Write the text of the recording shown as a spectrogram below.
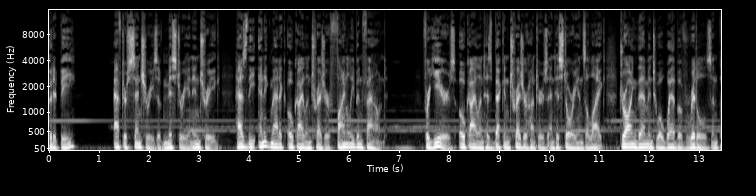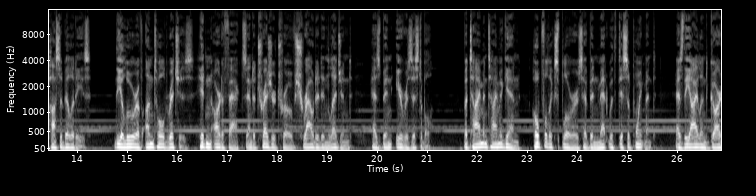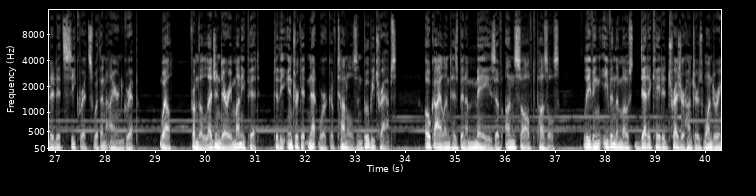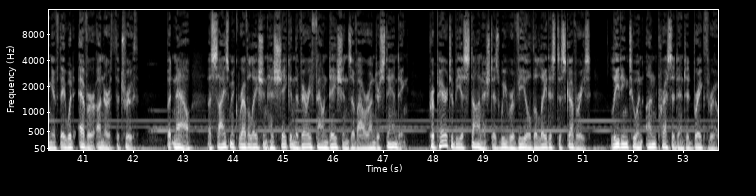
Could it be? After centuries of mystery and intrigue, has the enigmatic Oak Island treasure finally been found? For years, Oak Island has beckoned treasure hunters and historians alike, drawing them into a web of riddles and possibilities. The allure of untold riches, hidden artifacts, and a treasure trove shrouded in legend has been irresistible. But time and time again, hopeful explorers have been met with disappointment as the island guarded its secrets with an iron grip. Well, from the legendary money pit to the intricate network of tunnels and booby traps, Oak Island has been a maze of unsolved puzzles, leaving even the most dedicated treasure hunters wondering if they would ever unearth the truth. But now, a seismic revelation has shaken the very foundations of our understanding. Prepare to be astonished as we reveal the latest discoveries, leading to an unprecedented breakthrough.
